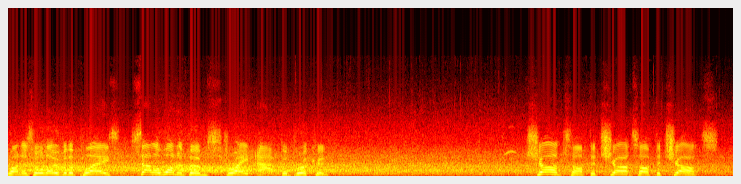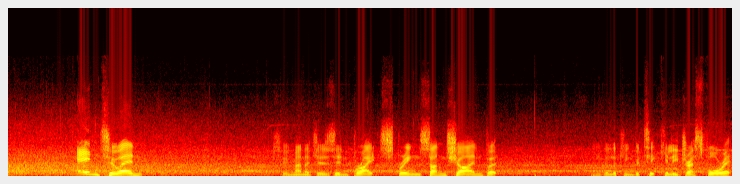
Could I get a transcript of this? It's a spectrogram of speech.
Runners all over the place. Salah, one of them, straight at Verbruggen. Chance after chance after chance. End to end. Two managers in bright spring sunshine, but neither looking particularly dressed for it.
